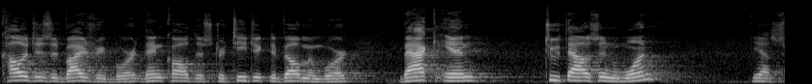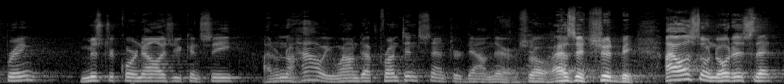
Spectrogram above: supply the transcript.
college's advisory board, then called the Strategic Development Board, back in 2001. Yes, spring. Mr. Cornell, as you can see, I don't know how he wound up front and center down there, so as it should be. I also noticed that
